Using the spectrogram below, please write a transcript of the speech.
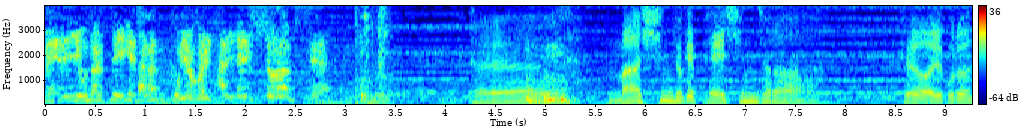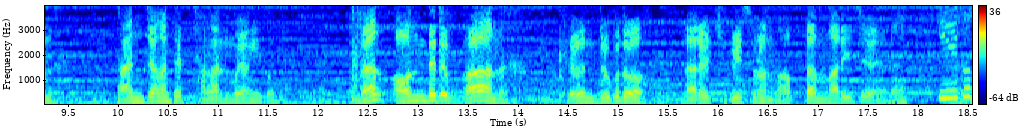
멜리오다스에게 당한 굴욕을 달랠 수 없어. 에, 마신족의 배신자라. 그 얼굴은 단장한테 당한 모양이군. 난 언데드 반. 그 누구도 나를 죽일 수는 없단 말이지. 일곱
